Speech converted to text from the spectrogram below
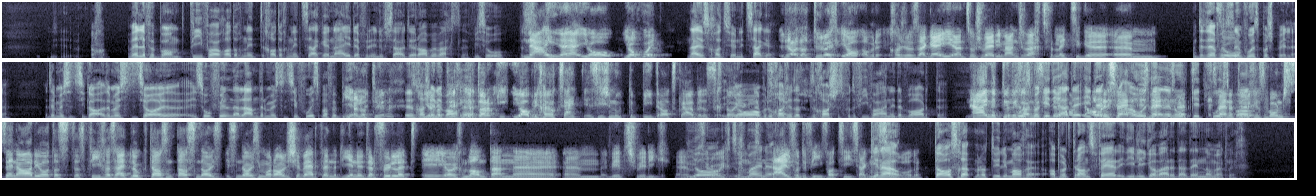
Ach. Welcher Verband? Die FIFA kann doch nicht, kann doch nicht sagen, nein, ich darf nicht auf Saudi-Arabien wechseln. Wieso? Das- Nein, nein, nein, ja, ja gut. Nein, das kannst du ja nicht sagen. Ja, natürlich. Ja, aber kannst du ja sagen, hey, ihr habt so schwere Menschenrechtsverletzungen. Ähm, Und dann dürfen So. sie nicht Fußball spielen. Dann müssen sie, dann müssen sie ja äh, in so vielen Ländern müssen sie Fußball verbieten. ja, natürlich. Das kannst du ja, nicht natürlich. machen. Ja, darum, ja, aber ich habe ja gesagt, es ist eine Utopie, daran zu glauben, dass sich da Ja, aber du kannst, ja, du kannst das von der FIFA auch nicht erwarten. Nein, natürlich Fußball gibt ja in aber es wäre in wär, natürlich ein Wunschszenario, dass, dass FIFA sagt, «Schau, das und das sind, uns, sind unsere moralischen Werte. Wenn ihr die nicht erfüllt in eurem Land, dann äh, ähm, wird es schwierig ähm, Ja, für euch zum, meine- zum Teil von der FIFA zu sein, sagen Genau. so, oder? Das könnte man natürlich machen, aber Transfer in die Liga wäre auch dann noch möglich.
